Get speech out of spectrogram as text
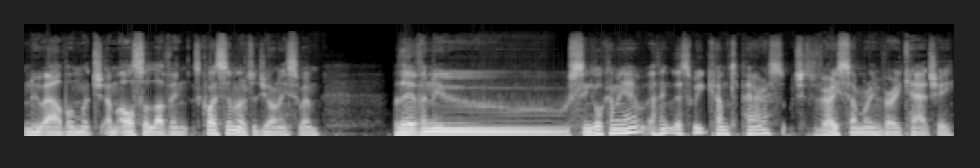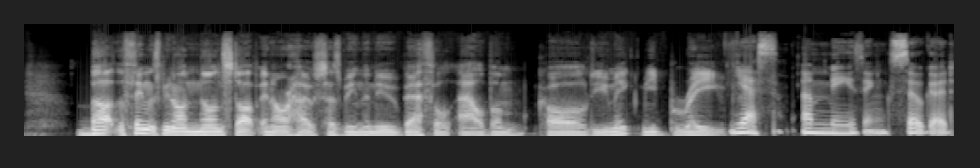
new album, which I'm also loving. It's quite similar to Johnny Swim, but they have a new single coming out. I think this week, "Come to Paris," which is very summery and very catchy. But the thing that's been on non-stop in our house has been the new Bethel album called "You Make Me Brave." Yes. Amazing. So good.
